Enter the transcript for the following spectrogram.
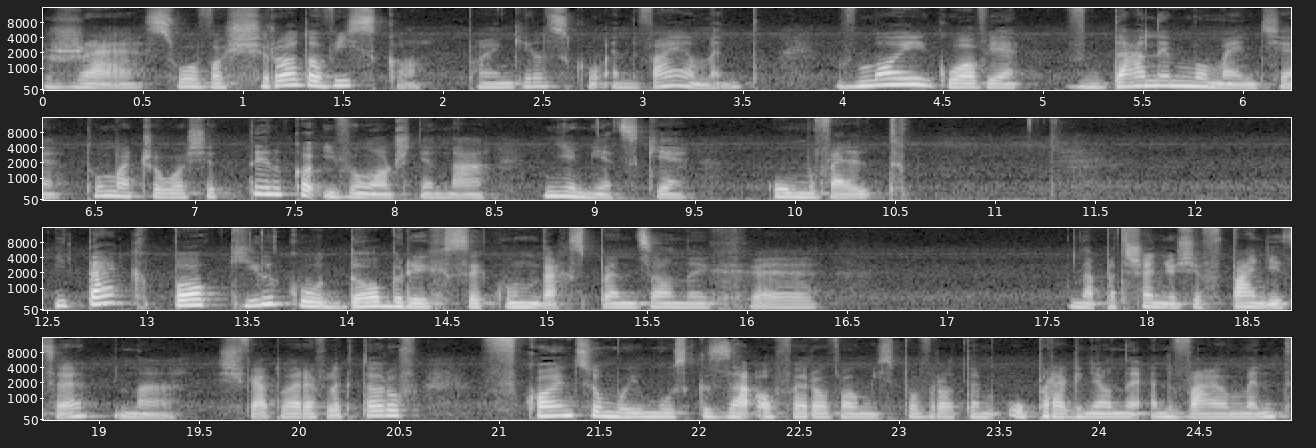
że słowo środowisko po angielsku environment w mojej głowie w danym momencie tłumaczyło się tylko i wyłącznie na niemieckie Umwelt. I tak po kilku dobrych sekundach spędzonych e, na patrzeniu się w panice na światła reflektorów, w końcu mój mózg zaoferował mi z powrotem upragniony environment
